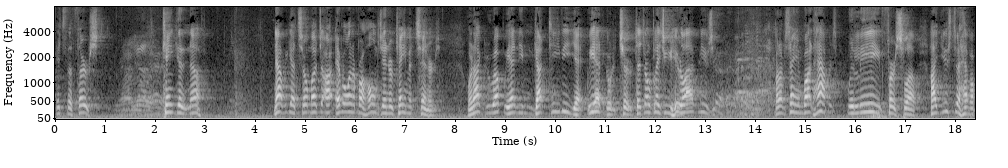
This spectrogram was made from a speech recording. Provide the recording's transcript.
it's the thirst. Can't get enough. Now we got so much, every one of our homes entertainment centers. When I grew up, we hadn't even got TV yet. We had to go to church. That's the only place you could hear live music. But I'm saying what happens, we leave first love. I used to have a,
